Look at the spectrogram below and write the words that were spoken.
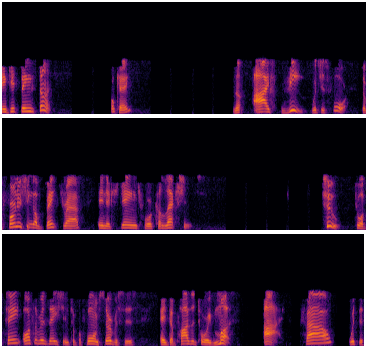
and get things done. Okay. The IV, which is for the furnishing of bank drafts in exchange for collections. Two, to obtain authorization to perform services, a depository must, I, file with the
